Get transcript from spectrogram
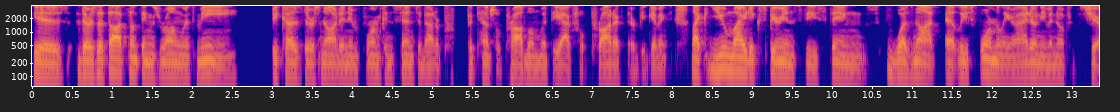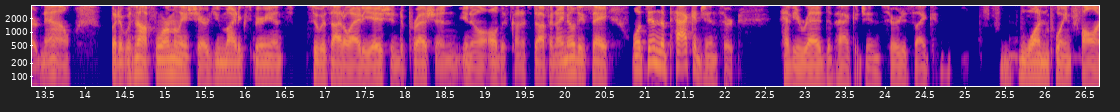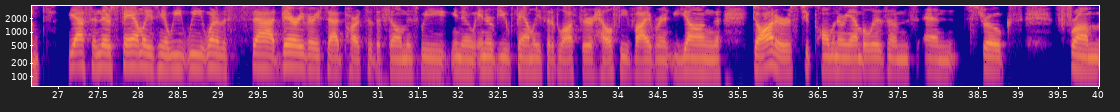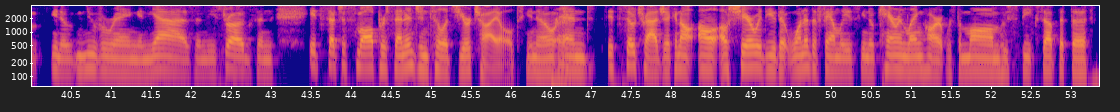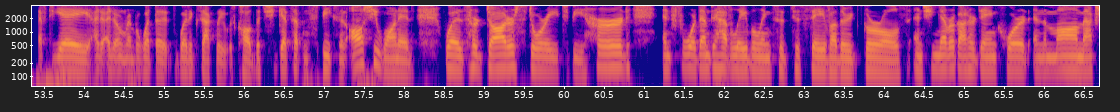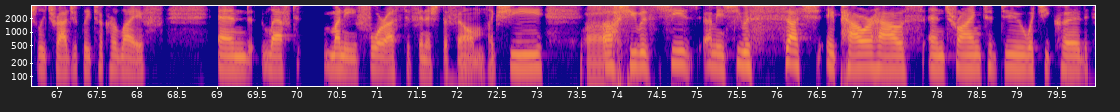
is there's a thought something's wrong with me because there's not an informed consent about a p- potential problem with the actual product they're be giving. Like you might experience these things was not at least formally, or I don't even know if it's shared now, but it was not formally shared. You might experience suicidal ideation, depression, you know, all this kind of stuff. And I know they say, well, it's in the package insert. Have you read the package insert? It's like one point font Yes, and there's families, you know, we we one of the sad, very very sad parts of the film is we, you know, interview families that have lost their healthy, vibrant young daughters to pulmonary embolisms and strokes from you know NuvaRing and Yaz and these drugs, and it's such a small percentage until it's your child, you know, right. and it's so tragic. And I'll, I'll, I'll share with you that one of the families, you know, Karen Langhart was the mom who speaks up at the FDA. I, I don't remember what the what exactly it was called, but she gets up and speaks, and all she wanted was her daughter's story to be heard and for them to have labeling to to save other girls. And she never got her day in court, and the mom actually tragically took her life and left money for us to finish the film. Like she, wow. uh, she was, she's, I mean, she was such a powerhouse and trying to do what she could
